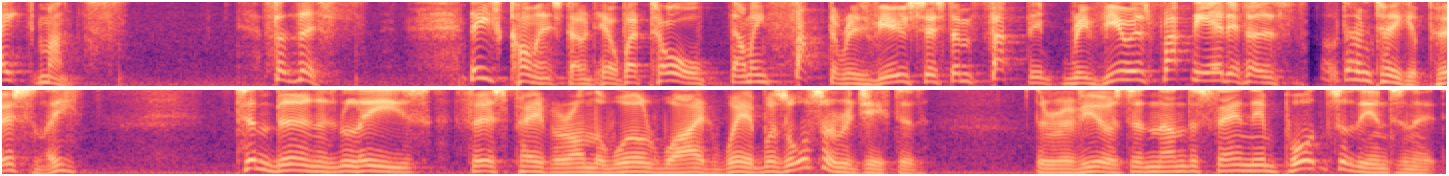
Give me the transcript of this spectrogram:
Eight months. For this. These comments don't help at all. I mean, fuck the review system, fuck the reviewers, fuck the editors. Oh, don't take it personally. Tim Berners-Lee's first paper on the World Wide Web was also rejected. The reviewers didn't understand the importance of the internet.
